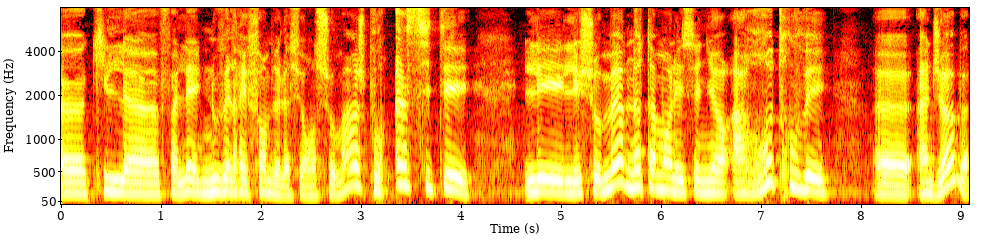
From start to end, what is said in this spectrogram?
euh, qu'il euh, fallait une nouvelle réforme de l'assurance chômage pour inciter les, chômeurs, notamment les seniors, à retrouver un job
